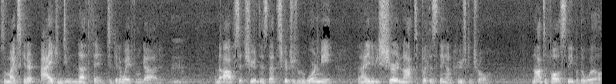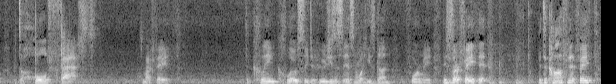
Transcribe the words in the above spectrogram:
So, Mike Skinner, I can do nothing to get away from God. And the opposite truth is that the scriptures would warn me that I need to be sure not to put this thing on cruise control, not to fall asleep at the wheel, but to hold fast to my faith to cling closely to who Jesus is and what he's done for me. This is our faith. It, it's a confident faith.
